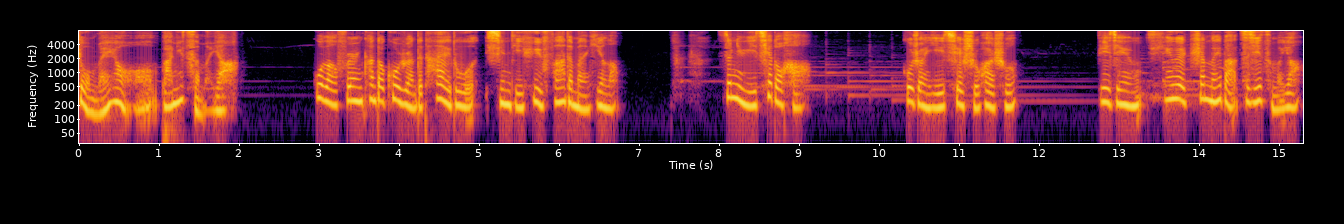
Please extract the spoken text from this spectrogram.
有没有把你怎么样？顾老夫人看到顾阮的态度，心底愈发的满意了。孙女一切都好。顾阮一切实话说，毕竟清月真没把自己怎么样。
